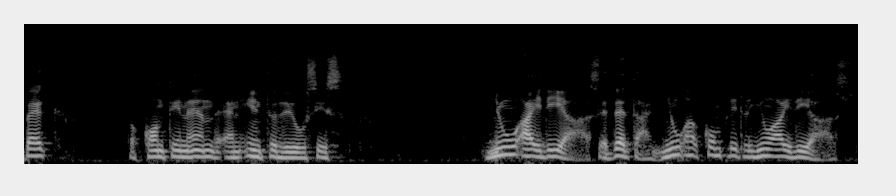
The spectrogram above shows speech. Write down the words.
back to continent and introduces new ideas at that time, new, uh, completely new ideas.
